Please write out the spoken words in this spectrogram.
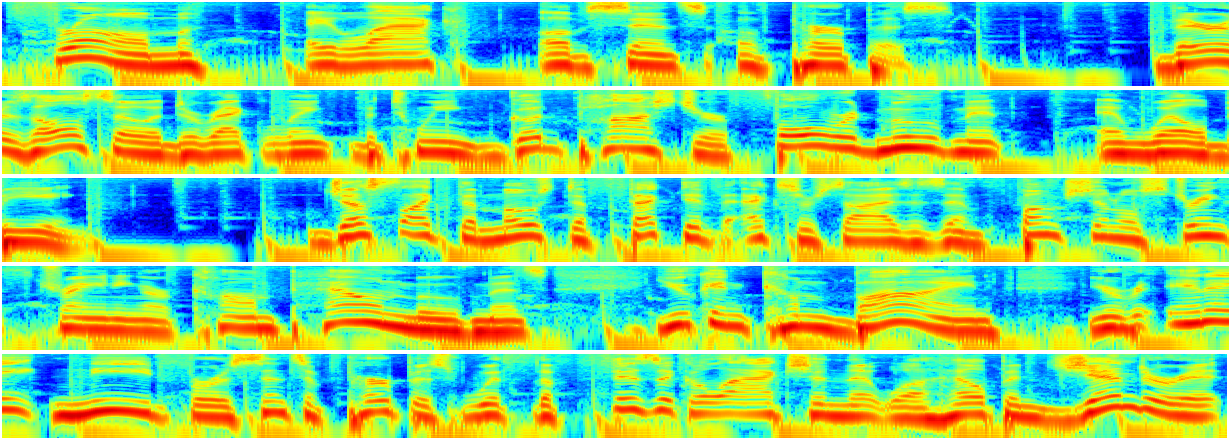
from a lack of sense of purpose. There is also a direct link between good posture, forward movement, and well being. Just like the most effective exercises in functional strength training are compound movements, you can combine your innate need for a sense of purpose with the physical action that will help engender it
